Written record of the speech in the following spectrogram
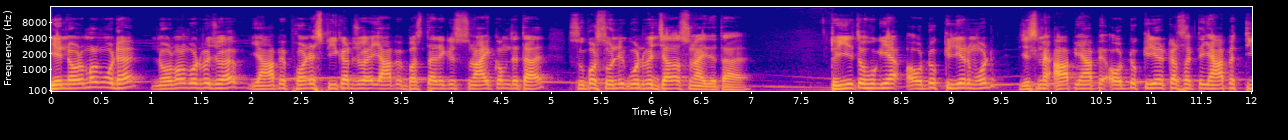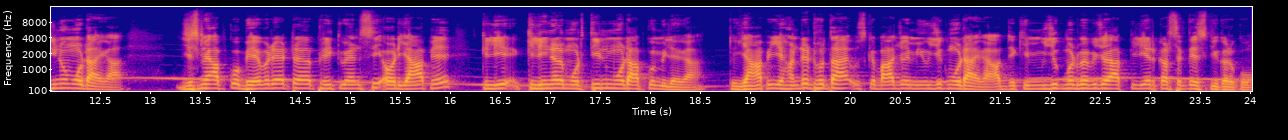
ये नॉर्मल मोड है। नॉर्मल मोड में जो है, यहाँ पे फ़ोन स्पीकर जो है, यहाँ पे बजता है लेकिन सुनाई कम देता है। सुपर सोनिक मोड में ज़्यादा सुनाई देता है। तो ये तो हो गया ऑटो क्लियर मोड जिसमें आप यहाँ पे ऑटो क्लियर कर सकते हैं। यहाँ पे तीनों मोड आएगा, जिसमें आपको फेवरेट फ्रीक्वेंसी और यहाँ पे क्लीनर मोड तीन मोड आपको मिलेगा। तो यहाँ पे ये हंड्रेड होता है, उसके बाद जो है म्यूज़िक मोड आएगा। आप देखिए म्यूज़िक मोड में भी जो है आप क्लियर कर सकते हैं स्पीकर को।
